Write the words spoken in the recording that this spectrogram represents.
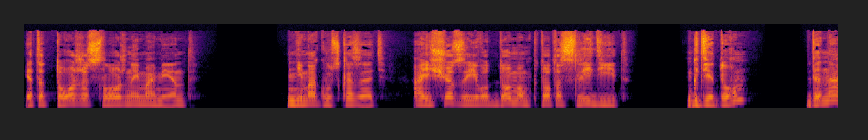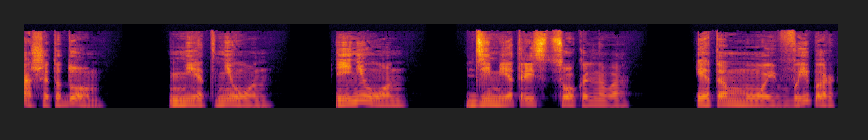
это тоже сложный момент. Не могу сказать. А еще за его домом кто-то следит. Где дом? Да наш это дом. Нет, не он. И не он. Диметрий с Цокольного. Это мой выбор,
